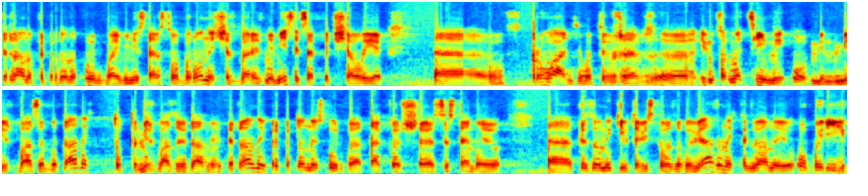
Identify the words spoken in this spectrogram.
Державна прикордонна служба і Міністерство оборони ще з березня місяця почали е, впроваджувати вже е, інформаційний обмін між базами даних, тобто між базою даних Державної прикордонної служби, а також е, системою е, призовників та військовозобов'язаних, так званою оберіг.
